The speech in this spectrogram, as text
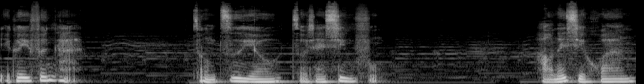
也可以分开，从自由走向幸福。好的喜欢，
